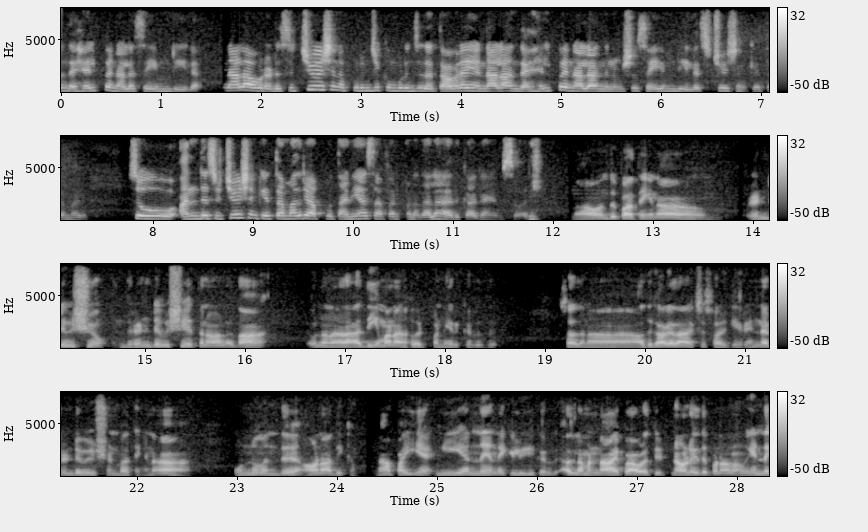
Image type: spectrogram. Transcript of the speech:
அந்த ஹெல்ப் என்னால் செய்ய முடியல. என்னால் அவரோட சுச்சுவேஷனை புரிஞ்சுக்க முடிஞ்சதை தவிர என்னால் அந்த ஹெல்ப் என்னால் அந்த நிமிஷம் செய்ய முடியல சுச்சுவேஷனுக்கு ஏற்ற மாதிரி. ஸோ அந்த சுச்சுவேஷனுக்கு ஏற்ற மாதிரி அப்போ தனியாக சஃபர் பண்ணதால அதுக்காக ஐம் சாரி நான் வந்து பார்த்தீங்கன்னா ரெண்டு விஷயம் இந்த ரெண்டு விஷயத்தினால தான் இவ்வளோ நான் அதிகமாக நான் ஹர்ட் பண்ணியிருக்கிறது. ஸோ அதை நான் அதுக்காக தான் ஆக்சுவல் சாரி கேட்குறேன் என்ன ரெண்டு விஷயம்னு பார்த்தீங்கன்னா ஒன்று வந்து ஆணாதிக்கம். நான் பையன் நீ என்ன என்னை கேள்வி கேட்கறது? அது இல்லாமல் நான் இப்போ அவளை திட்டினாலும் இது பண்ணாலும் என்ன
